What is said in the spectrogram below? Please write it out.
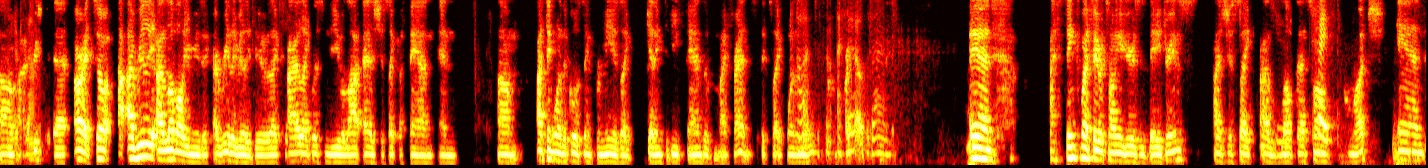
um, I appreciate that. All right, so I, really I love all your music. I really really do. Like I like listen to you a lot as just like a fan, and um, I think one of the coolest thing for me is like getting to be fans of my friends. It's like one of the most 100%. i say it all the time and I think my favorite song of yours is Daydreams. I just like I love that song Taste. so much. And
